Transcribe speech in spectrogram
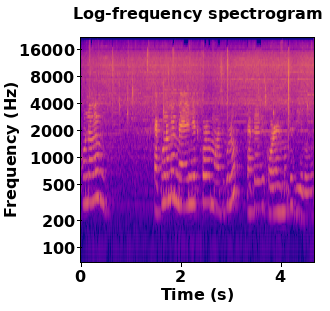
এখন আমি এখন আমি ম্যারিনেট করা মাছগুলো একে একে কড়াইয়ের মধ্যে দিয়ে দেবো।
